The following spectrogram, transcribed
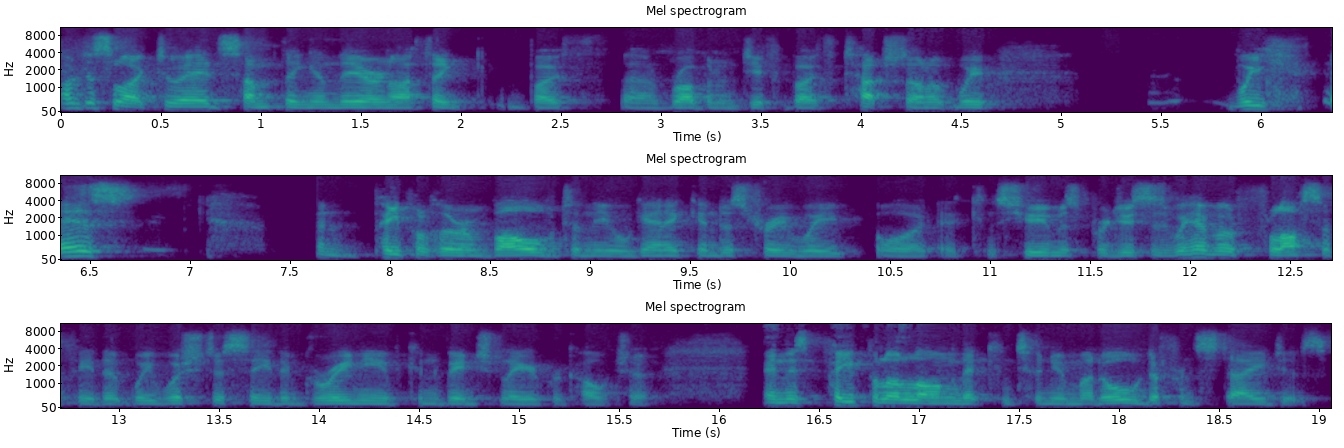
I'd just like to add something in there, and I think both uh, Robyn and Jeff both touched on it. We, we as and people who are involved in the organic industry, we or consumers, producers, we have a philosophy that we wish to see the greening of conventional agriculture. And there's people along that continuum at all different stages.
